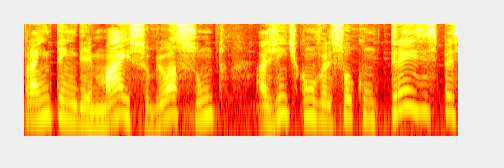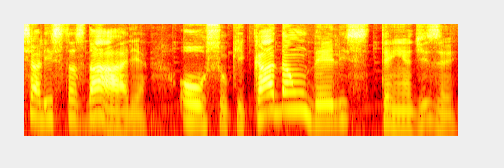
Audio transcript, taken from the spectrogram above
Para entender mais sobre o assunto, a gente conversou com três especialistas da área. Ouça o que cada um deles tem a dizer.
